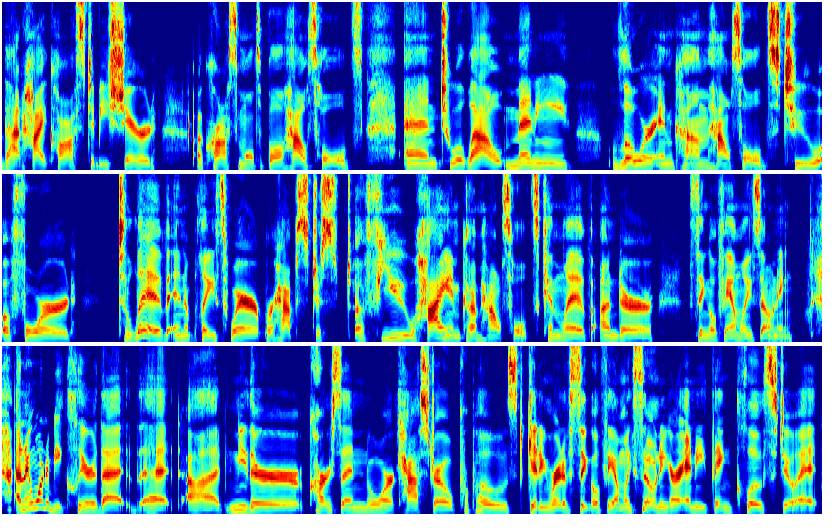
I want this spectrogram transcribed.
that high cost to be shared across multiple households and to allow many lower income households to afford to live in a place where perhaps just a few high income households can live under single family zoning. And I want to be clear that that uh, neither Carson nor Castro proposed getting rid of single family zoning or anything close to it.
